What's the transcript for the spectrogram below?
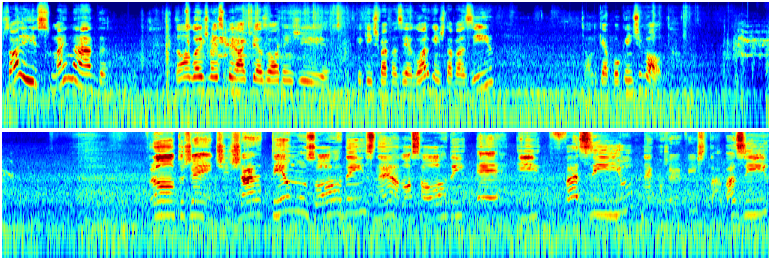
Só isso, mais nada. Então agora a gente vai esperar aqui as ordens de que a gente vai fazer agora, que a gente tá vazio. Então daqui a pouco a gente volta. Pronto, gente, já temos ordens, né? A nossa ordem é ir vazio, né? Já que está vazio,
